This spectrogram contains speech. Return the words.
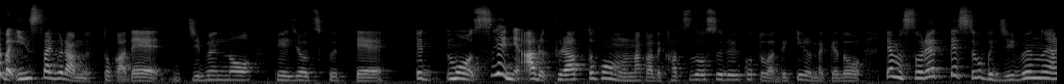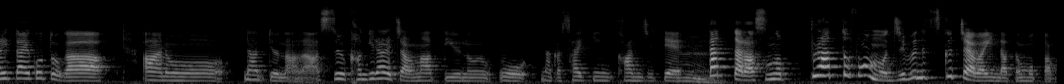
えばインスタグラムとかで自分のページを作ってでもうすでにあるプラットフォームの中で活動することはできるんだけどでもそれってすごく自分のやりたいことがあのなんていうんだろうなすごい限られちゃうなっていうのをなんか最近感じて、うん。だったらそのプラットフォームを自分で作っちゃえばいいんだと思ったの。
